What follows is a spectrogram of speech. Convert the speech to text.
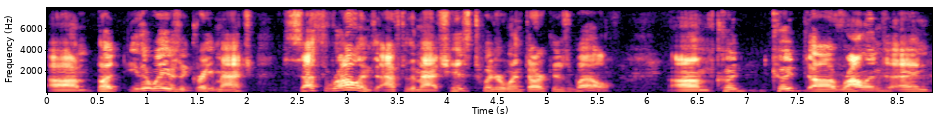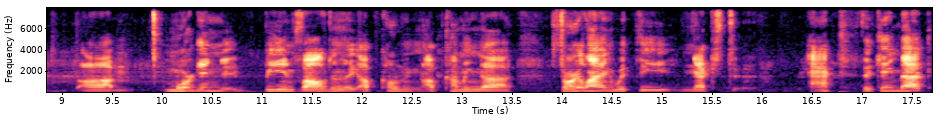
Um, but either way, it was a great match. Seth Rollins, after the match, his Twitter went dark as well. Um, could could uh, Rollins and um, Morgan be involved in the upcoming upcoming uh, storyline with the next act that came back?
